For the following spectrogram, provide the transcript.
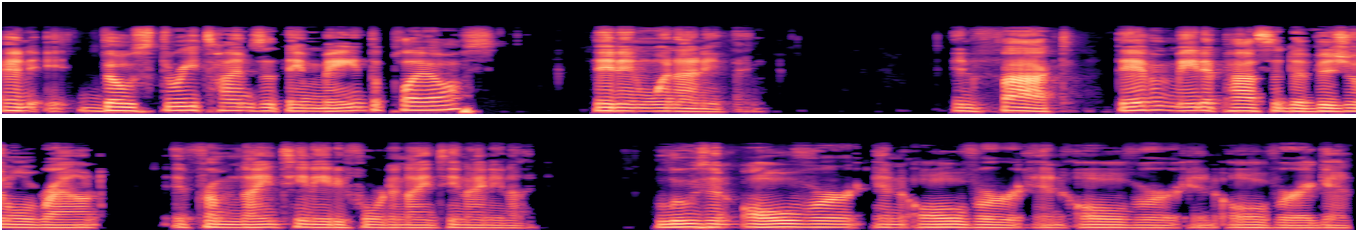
And those three times that they made the playoffs, they didn't win anything. In fact, they haven't made it past the divisional round from 1984 to 1999 losing over and over and over and over again.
